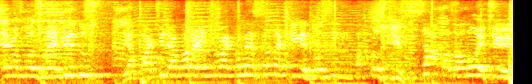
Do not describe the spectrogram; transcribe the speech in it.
Sejam todos bem-vindos. E a partir de agora a gente vai começando aqui nos embalos de sábado à noite.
